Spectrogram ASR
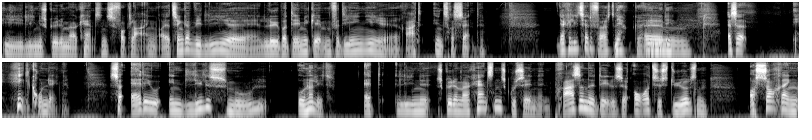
i Line Skytte Mørk Hansens forklaring, og jeg tænker, at vi lige øh, løber dem igennem, for de er egentlig øh, ret interessante. Jeg kan lige tage det første. Ja, gør øhm, det. Altså, helt grundlæggende, så er det jo en lille smule underligt, at Line Skyttemørk Hansen skulle sende en pressemeddelelse over til styrelsen, og så ringe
